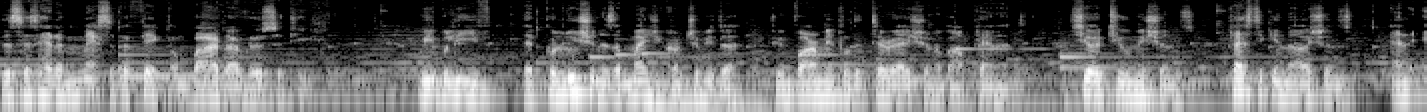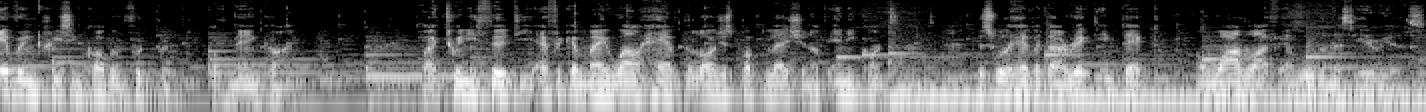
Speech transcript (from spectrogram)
This has had a massive effect on biodiversity. We believe that pollution is a major contributor to environmental deterioration of our planet. CO2 emissions, plastic in the oceans, and ever increasing carbon footprint of mankind. By 2030, Africa may well have the largest population of any continent. This will have a direct impact on wildlife and wilderness areas.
